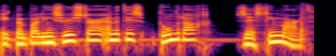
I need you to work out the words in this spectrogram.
Ik ben Paulien Zwuster en het is donderdag 16 maart.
